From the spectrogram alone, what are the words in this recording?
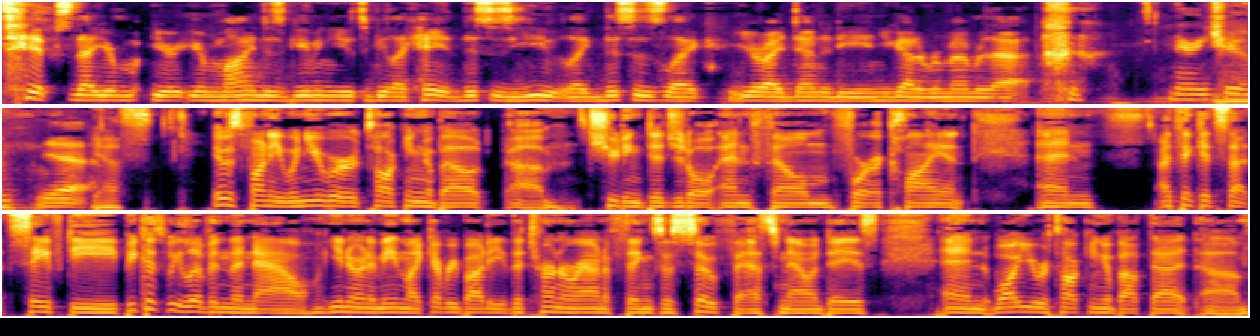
tips that your your your mind is giving you to be like hey this is you. Like this is like your identity and you got to remember that. Very true. yeah. Yes. It was funny when you were talking about um, shooting digital and film for a client and i think it's that safety because we live in the now you know what i mean? Like everybody the turnaround of things is so fast nowadays. And while you were talking about that um,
